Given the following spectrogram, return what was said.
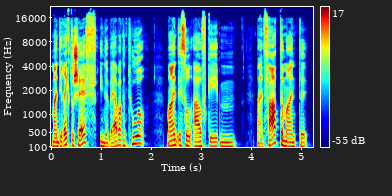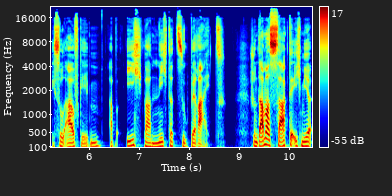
Mein Direktorchef in der Werbeagentur meinte, ich soll aufgeben. Mein Vater meinte, ich soll aufgeben, aber ich war nicht dazu bereit. Schon damals sagte ich mir,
